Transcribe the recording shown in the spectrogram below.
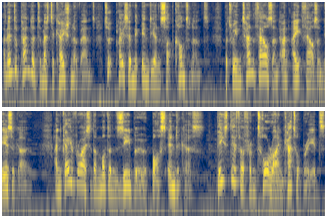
an independent domestication event took place in the Indian subcontinent between 10,000 and 8,000 years ago and gave rise to the modern zebu Bos indicus. These differ from taurine cattle breeds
